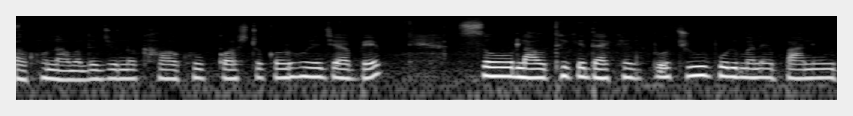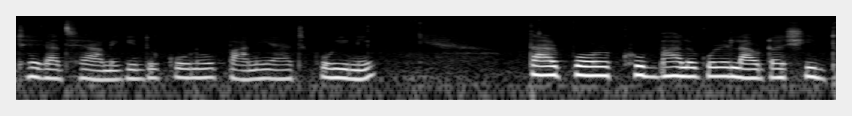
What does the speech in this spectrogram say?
তখন আমাদের জন্য খাওয়া খুব কষ্টকর হয়ে যাবে। সো লাউ থেকে দেখেন, প্রচুর পরিমাণে পানি উঠে গেছে। আমি কিন্তু কোনো পানি অ্যাড করিনি। তারপর খুব ভালো করে লাউটা সিদ্ধ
